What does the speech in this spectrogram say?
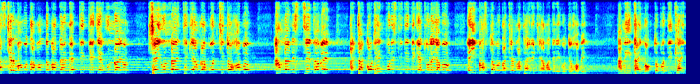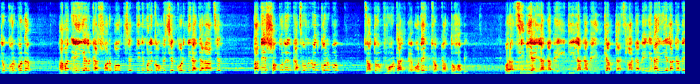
আজকের মমতা বন্দ্যোপাধ্যায়ের নেতৃত্বে যে উন্নয়ন, সেই উন্নয়ন থেকে আমরা বঞ্চিত হব। আমরা নিশ্চিতভাবে একটা কঠিন পরিস্থিতির দিকে চলে যাব। এই বাস্তবতাকে মাথায় রেখে আমাদের এগোতে হবে। আমি তাই বক্তব্য দীর্ঘায়িত করব না। আমার এই এলাকার সর্বংশের তৃণমূল কংগ্রেসের কর্মীরা যারা আছেন, তাদের সকলের কাছে অনুরোধ করব, যত ভোট আসবে অনেক চক্রান্ত হবে। ওরা সিবিআই লাগাবে, ইডি লাগাবে ইনকাম ট্যাক্স লাগাবে, এনআইএ লাগাবে।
